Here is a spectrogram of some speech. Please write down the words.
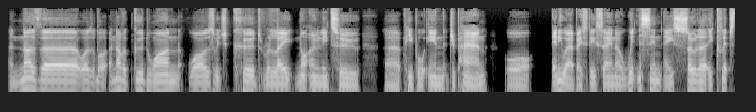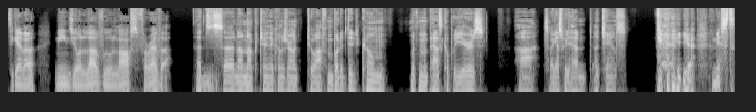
Another was well, another good one was which could relate not only to uh, people in Japan or anywhere basically saying uh, witnessing a solar eclipse together means your love will last forever. That's uh, not an opportunity that comes around too often, but it did come within the past couple of years. Uh, so I guess we had a chance. yeah, missed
